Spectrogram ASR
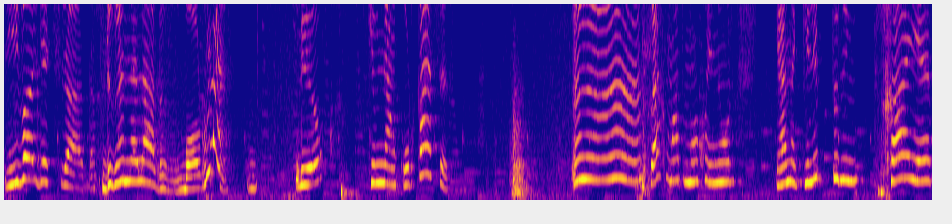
Rival geçirerdi. Düğünlerdiniz doğru mu? Yok. Kimden korkarsınız? Ee, Rahmat Muhinur. Yani gelip durun. Hayır.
